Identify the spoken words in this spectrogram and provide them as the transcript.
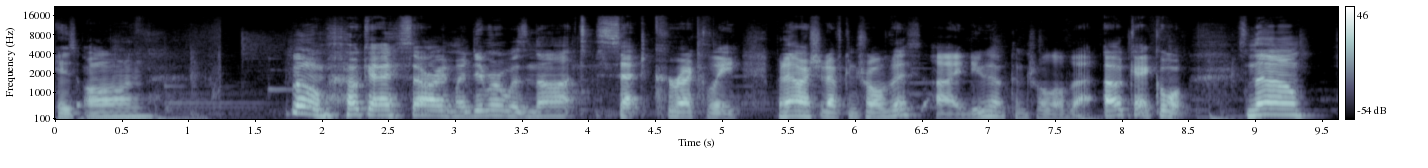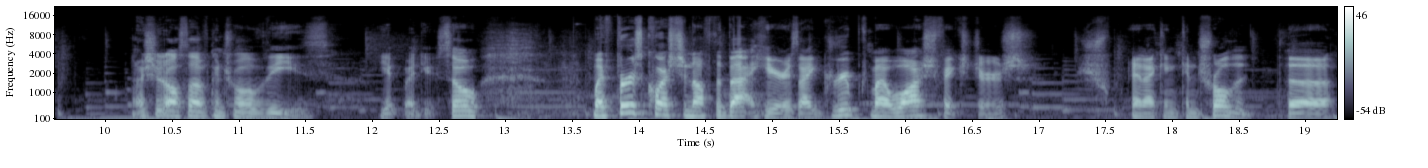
is on. Boom, okay, sorry, my dimmer was not set correctly. But now I should have control of this. I do have control of that. Okay, cool. So now I should also have control of these. Yep, I do. So my first question off the bat here is I grouped my wash fixtures and I can control the, the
